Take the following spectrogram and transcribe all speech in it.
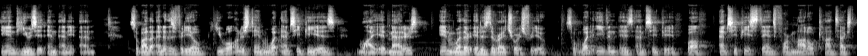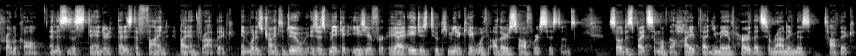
and use it in N8N. So by the end of this video, you will understand what MCP is, why it matters, and whether it is the right choice for you. So what even is MCP? Well, MCP stands for Model Context Protocol, and this is a standard that is defined by Anthropic. And what it's trying to do is just make it easier for AI agents to communicate with other software systems. So despite some of the hype that you may have heard that's surrounding this topic,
